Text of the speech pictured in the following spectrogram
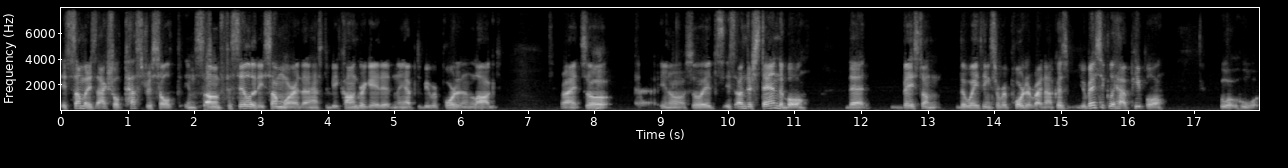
it's somebody's actual test result in some facility somewhere that has to be congregated and they have to be reported and logged right so Mm-hmm. uh, you know so it's it's understandable that based on the way things are reported right now because you basically have people who who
